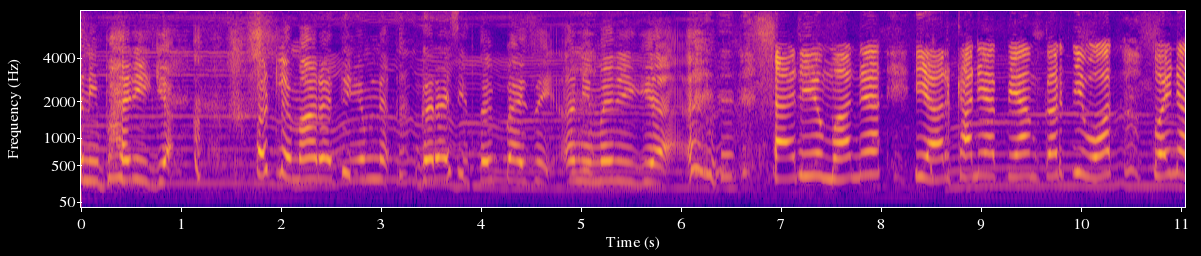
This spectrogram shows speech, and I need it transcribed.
અને ભારી ગયા. એટલે મારાથી એમને ગરાશી દબાઈ જઈ અને મરી ગયા. તારી માને એ હરખાને પ્રેમ કરતી હોત તો એને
